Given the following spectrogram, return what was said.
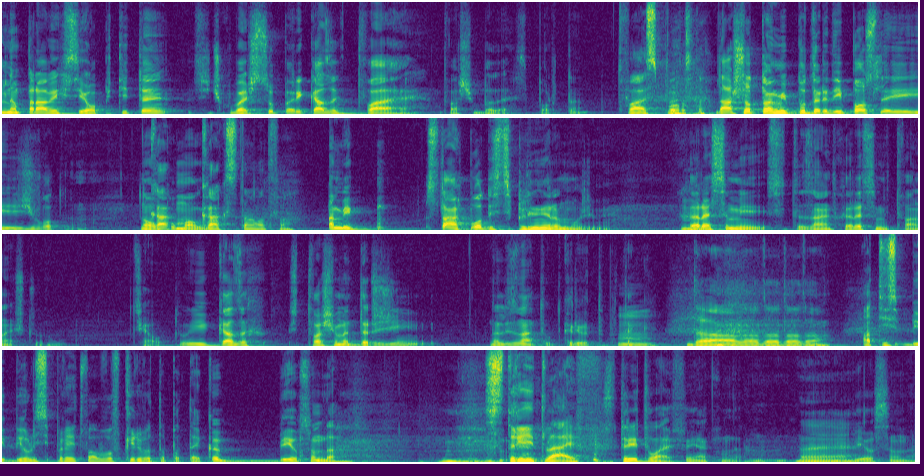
Направих си опитите, всичко беше супер и казах, това е, това ще бъде спорта. Това е спорта. Да, защото той ми подреди после и живота. Много как, помогна. Как стана това? Ами, станах по-дисциплиниран, може би. Хареса ми състезанието, хареса ми това нещо цялото. И казах, това ще ме държи. Нали знаете, от кривата пътека. Mm. Да, да, да, да, да. А ти бил ли си преди това в кривата пътека? Бил съм, да. Стрит лайф. Стрит лайф, някакво, да. Бил съм да.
